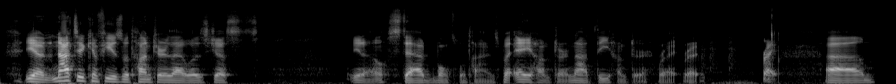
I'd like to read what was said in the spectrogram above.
yeah, not to confuse with Hunter. That was just, you know, stabbed multiple times, but a Hunter, not the Hunter. Right, right, Right. Um,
